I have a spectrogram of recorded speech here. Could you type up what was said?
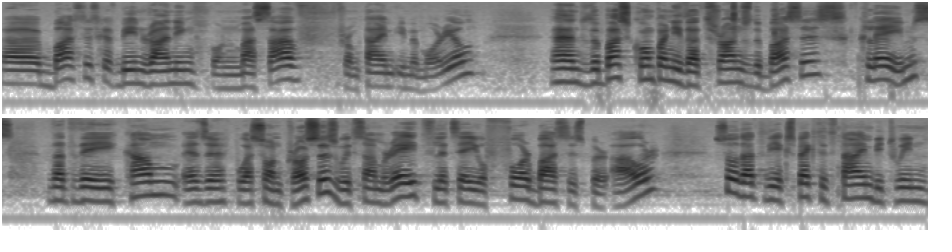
Uh, buses have been running on Mass Ave from time immemorial, and the bus company that runs the buses claims that they come as a Poisson process with some rate, let's say, of four buses per hour, so that the expected time between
